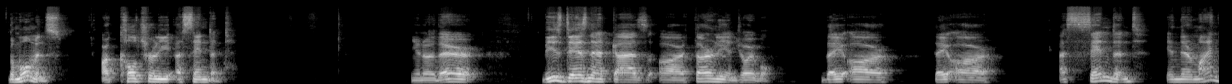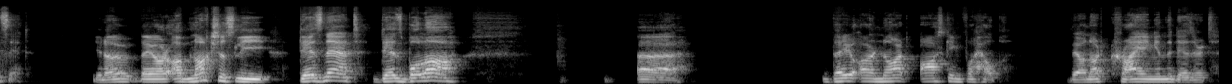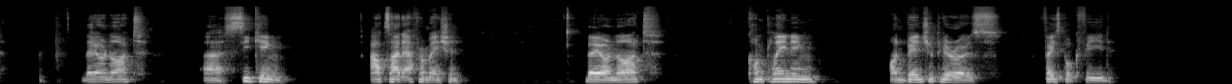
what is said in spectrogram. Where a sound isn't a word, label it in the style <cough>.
The Mormons are culturally ascendant. You know, they're these DezNat guys are thoroughly enjoyable. They are they are ascendant in their mindset. You know, they are obnoxiously DezNat, Dezbollah. Uh, they are not asking for help. They are not crying in the desert. They are not uh, seeking outside affirmation. They are not complaining on Ben Shapiro's Facebook feed.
